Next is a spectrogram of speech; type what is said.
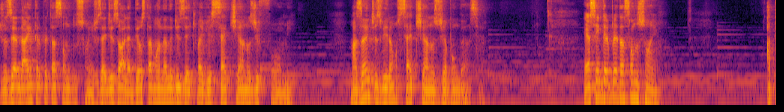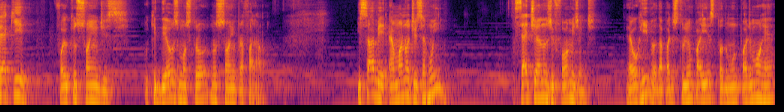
José dá a interpretação do sonho. José diz: Olha, Deus está mandando dizer que vai vir sete anos de fome, mas antes virão sete anos de abundância. Essa é a interpretação do sonho. Até aqui foi o que o sonho disse, o que Deus mostrou no sonho para Faraó. E sabe, é uma notícia ruim. Sete anos de fome, gente. É horrível, dá para destruir um país, todo mundo pode morrer.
